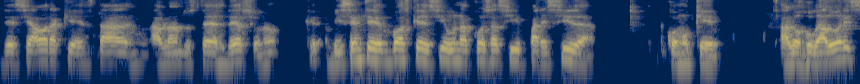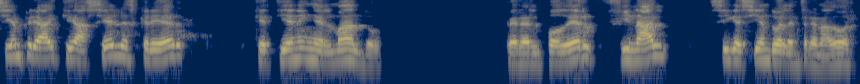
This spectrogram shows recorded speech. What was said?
decía ahora que está hablando ustedes de eso, ¿no? Vicente del Bosque decía una cosa así parecida, como que a los jugadores siempre hay que hacerles creer que tienen el mando, pero el poder final sigue siendo el entrenador.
